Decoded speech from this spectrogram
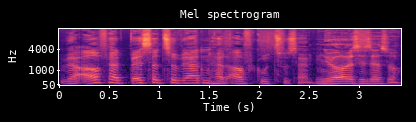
wer aufhört, besser zu werden, hört auf, gut zu sein. Ja, es ist ja so.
